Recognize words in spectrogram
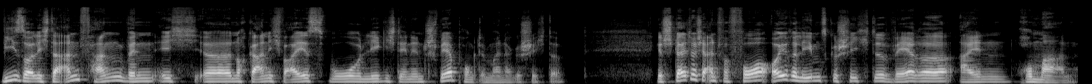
wie soll ich da anfangen, wenn ich äh, noch gar nicht weiß, wo lege ich denn den Schwerpunkt in meiner Geschichte? Jetzt stellt euch einfach vor, eure Lebensgeschichte wäre ein Roman.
